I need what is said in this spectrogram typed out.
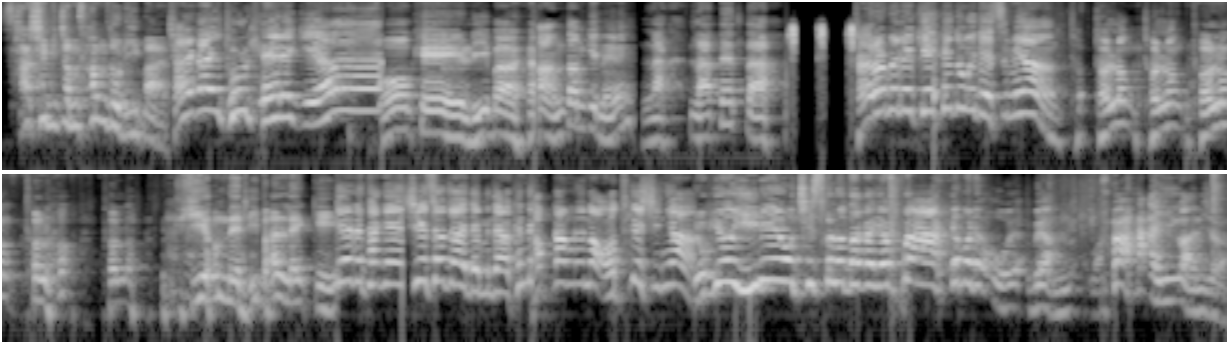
42.3도 리발. 잘가이 돌 개래기야. 오케이 리발. 안 담기네. 라, 라떼다. 자 여러분 이렇게 해동이 됐으면 더- 덜렁 덜렁 덜렁 덜렁 덜렁 귀엽네 리발레끼. 깨끗하게 씻어줘야 됩니다. 근데 갑각류는 어떻게 씻냐? 여기요 일회용 칫솔로다가 옆빡 해버려. 왜안 아 이거 아니죠.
